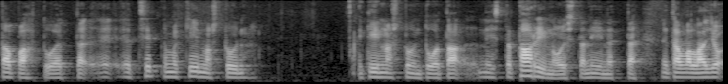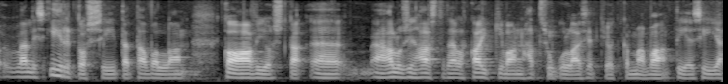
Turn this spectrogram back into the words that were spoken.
tapahtui, että et sitten mä kiinnostuin, kiinnostuin tuota, niistä tarinoista niin, että ne tavallaan jo välis irtos siitä tavallaan kaaviosta. Mä halusin haastatella kaikki vanhat sukulaiset, jotka mä vaan tiesin ja,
